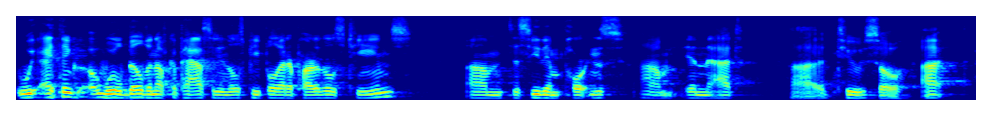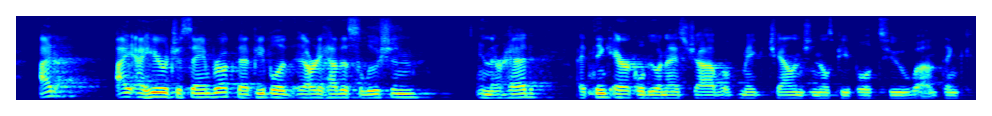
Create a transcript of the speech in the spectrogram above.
we, i think we'll build enough capacity in those people that are part of those teams um, to see the importance um, in that uh, too. So uh, I, I, I hear what you're saying brooke that people already have the solution in their head I think Eric will do a nice job of make challenging those people to uh, think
